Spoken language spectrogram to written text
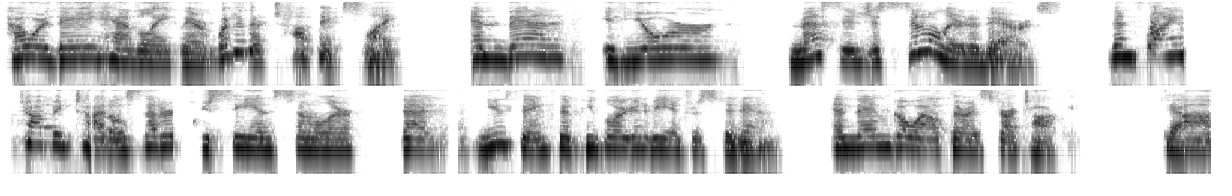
How are they handling their, what are their topics like? And then if your message is similar to theirs, then find topic titles that are juicy and similar that you think that people are going to be interested in. And then go out there and start talking. Yeah.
